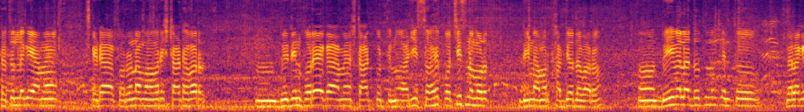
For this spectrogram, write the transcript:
ସେଥିର୍ଲାଗି ଆମେ ଏଇଟା କରୋନା ମହାମାରୀ ଷ୍ଟାର୍ଟ ହେବାର ଦୁଇ ଦିନ ପରେ ଏକା ଆମେ ଷ୍ଟାର୍ଟ କରିଥିଲୁ ଆଜି ଶହେ ପଚିଶ ନମ୍ବର ଦିନ ଆମର ଖାଦ୍ୟ ଦେବାର दुई बेला दूँ कि बेला के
